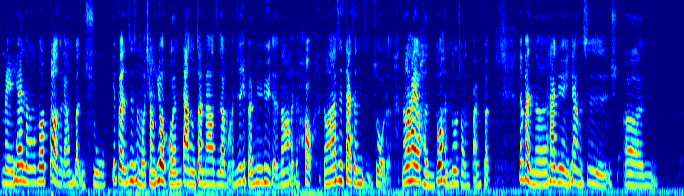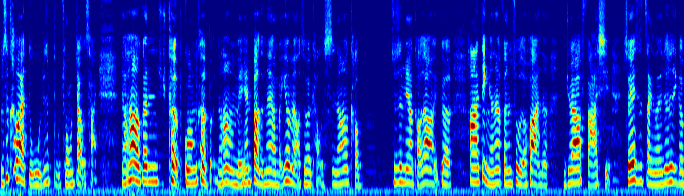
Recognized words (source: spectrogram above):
每天呢都抱着两本书，一本是什么《抢救国文大作战》，大家知道吗？就是一本绿绿的，然后很厚，然后它是再生纸做的，然后它有很多很多种版本。那本呢，它就有点像是嗯，不是课外读物，就是补充教材，然后跟课国文课本，然后我们每天抱着那两本，因为我们老师会考试，然后考。就是没有考到一个他定的那个分数的话呢，你就要罚写，所以是整个就是一个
